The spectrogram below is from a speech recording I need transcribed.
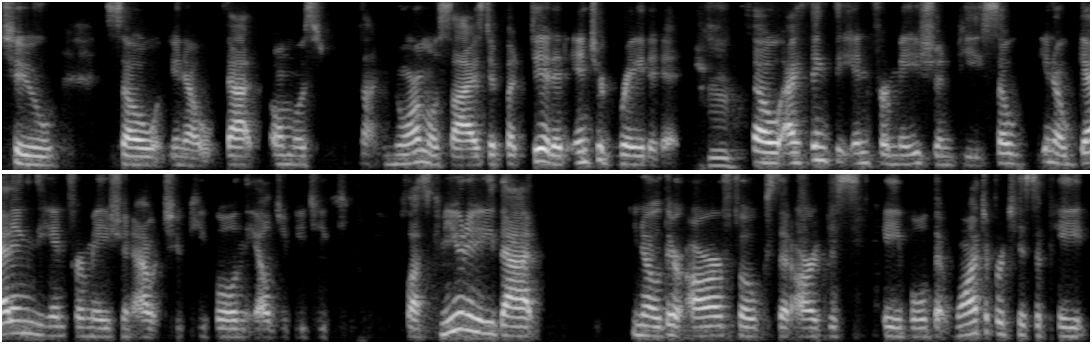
too so you know that almost not normalized it but did it integrated it True. so i think the information piece so you know getting the information out to people in the lgbt plus community that you know, there are folks that are disabled that want to participate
